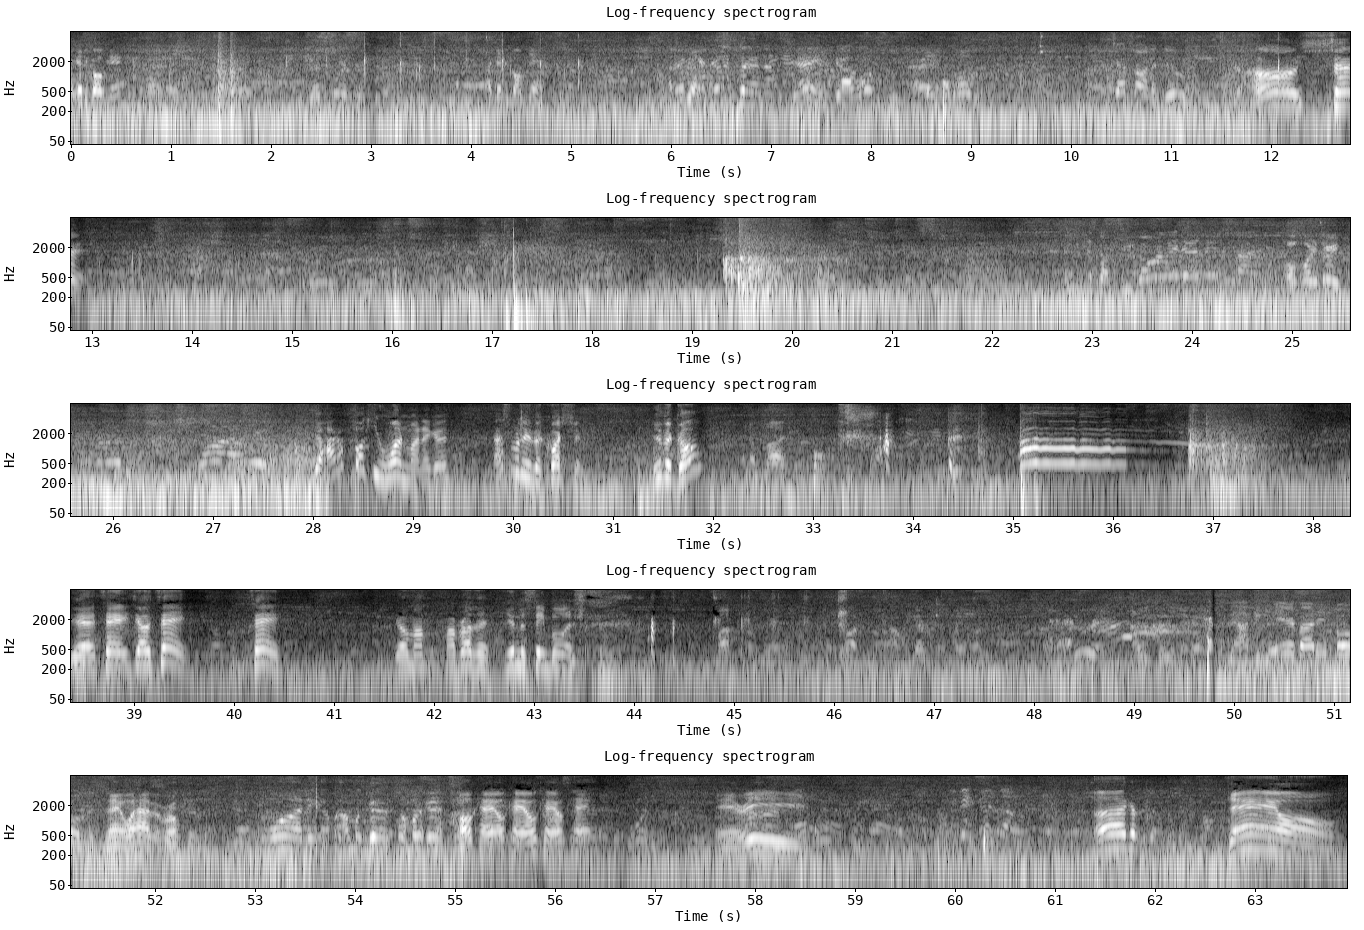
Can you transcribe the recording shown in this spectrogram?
Get to go again? I get to go again. I think You can really play another game if y'all want to. What y'all trying to do? Oh shit. You just gonna keep going like that, dude? Like, 143. Yo, how the fuck you won, my nigga? That's really the question. You the go? In the blood. Ah. Yeah, Tay, yo, Tay, Tay. Yo, my, my brother, you're in the same boat as. I beat everybody in bowling. Dang, what happened, bro? You won, nigga. I'm, I'm a good, I'm a good team. Okay, okay, okay, okay. Harry. Good though. Uh, damn.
